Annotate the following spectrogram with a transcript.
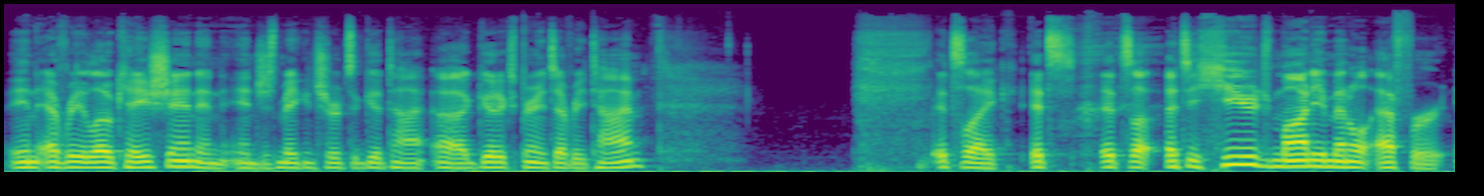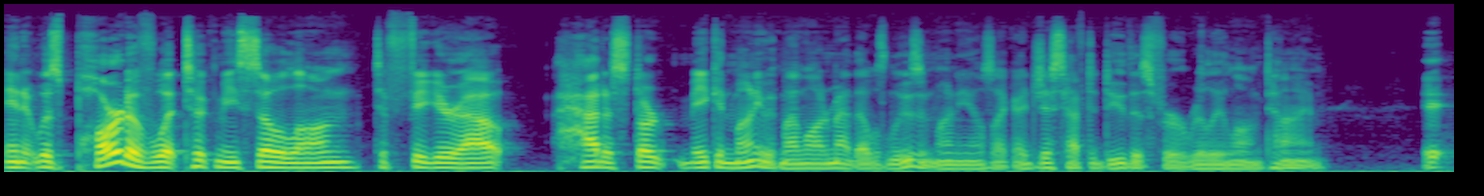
in every location, and and just making sure it's a good time, uh, good experience every time it's like it's it's a it's a huge monumental effort and it was part of what took me so long to figure out how to start making money with my laundromat that was losing money. I was like, I just have to do this for a really long time. It,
